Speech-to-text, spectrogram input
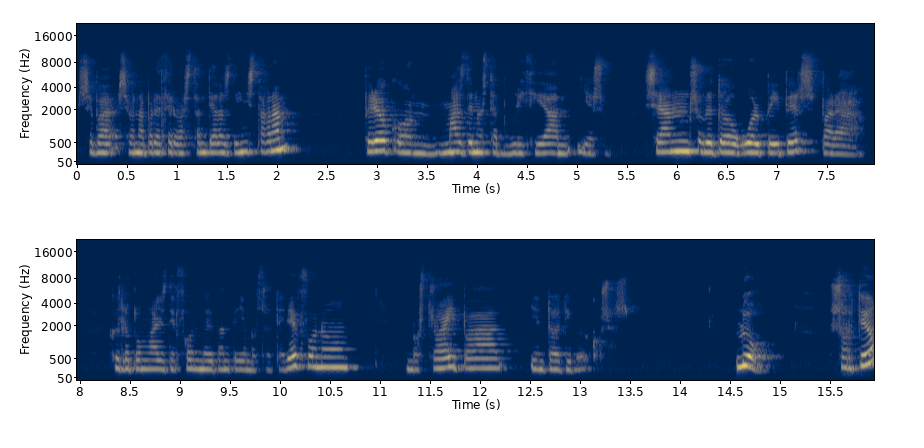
se, van a parecer bastante a las de Instagram, pero con más de nuestra publicidad y eso. Serán sobre todo wallpapers para que os lo pongáis de fondo de pantalla en vuestro teléfono, en vuestro iPad y en todo tipo de cosas. Luego, sorteo.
